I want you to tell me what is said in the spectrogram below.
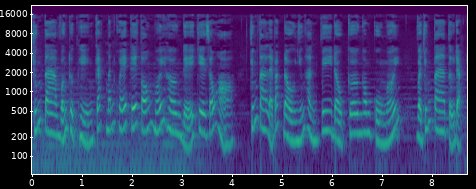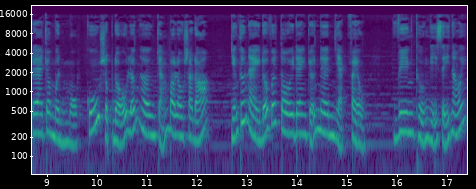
Chúng ta vẫn thực hiện các mánh khóe kế toán mới hơn để che giấu họ. Chúng ta lại bắt đầu những hành vi đầu cơ ngông cuồng mới và chúng ta tự đặt ra cho mình một cú sụp đổ lớn hơn chẳng bao lâu sau đó. Những thứ này đối với tôi đang trở nên nhạt phèo. Viên thượng nghị sĩ nói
